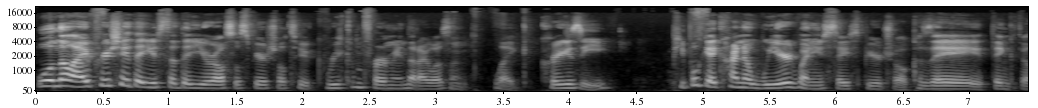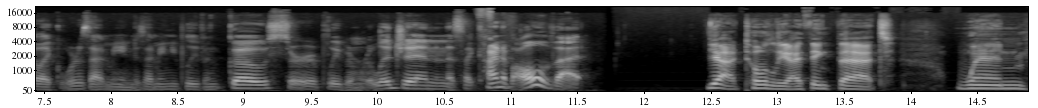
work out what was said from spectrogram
well, no, I appreciate that you said that you're also spiritual too, reconfirming that I wasn't like crazy. People get kind of weird when you say spiritual because they think they're like, what does that mean? Does that mean you believe in ghosts or believe in religion? And it's like kind of all of that. Yeah, totally. I think that when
